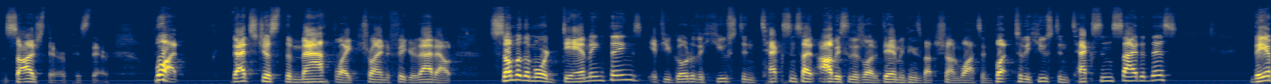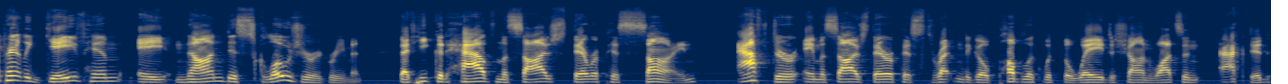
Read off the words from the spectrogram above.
massage therapists there. But that's just the math, like trying to figure that out. Some of the more damning things, if you go to the Houston Texans side, obviously there's a lot of damning things about Deshaun Watson, but to the Houston Texans side of this, they apparently gave him a non disclosure agreement that he could have massage therapists sign after a massage therapist threatened to go public with the way Deshaun Watson acted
